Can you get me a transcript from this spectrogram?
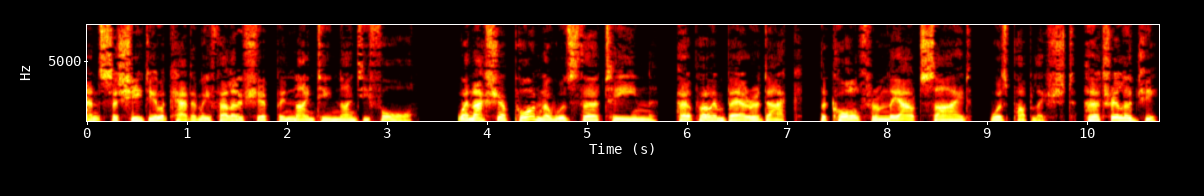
and Sahitya Academy Fellowship in 1994. When Ashapurna was 13, her poem Baradak, The Call from the Outside, was published. Her trilogy,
